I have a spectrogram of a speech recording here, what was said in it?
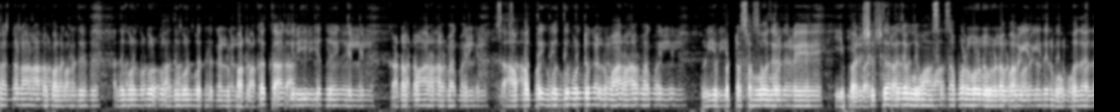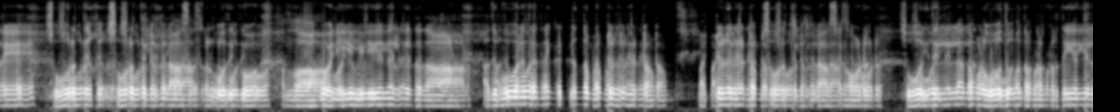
തങ്ങളാണ് പറഞ്ഞത്. അതുകൊണ്ട് അതുകൊണ്ട് നിങ്ങൾ ബർക്കത്ത് ആഗ്രഹിക്കുന്നുവെങ്കിൽ കടം മാറണമെങ്കിൽ സാമ്പത്തിക ബുദ്ധിമുട്ടുകൾ മാറണമെങ്കിൽ പ്രിയപ്പെട്ട സഹോദരങ്ങളെ ഈ പരിശുദ്ധ മാസം നമ്മളോട് ഇവിടെ പറയുന്നതിന് മുമ്പ് തന്നെ സൂറത്ത് സൂറത്തുൽ നിങ്ങൾ ഓതിക്കോ. അള്ളാഹു വലിയ വിജയം നൽകുന്നതാണ്. അതുപോലെ തന്നെ കിട്ടുന്ന മറ്റൊരു നേട്ടം. മറ്റൊരു നേട്ടം സൂറത്തിൽ ഇഖ്ലാസിനോട് സൂ ഇതെല്ലാം നമ്മൾ ഓതുമ്പോൾ നമ്മുടെ ഹൃദയത്തിൽ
